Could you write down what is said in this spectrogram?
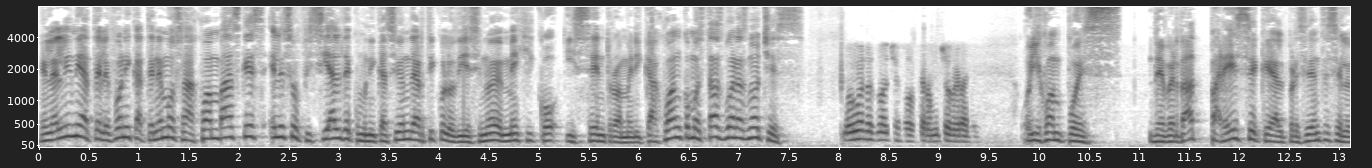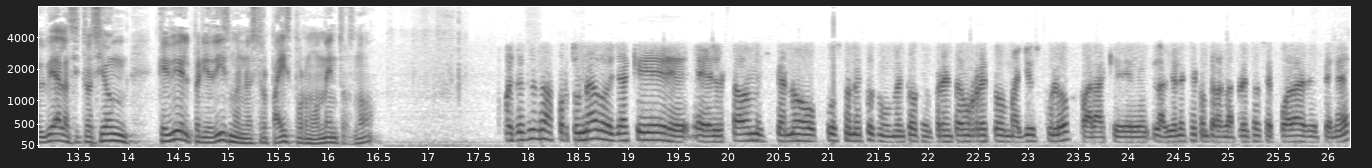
En la línea telefónica tenemos a Juan Vázquez, él es oficial de comunicación de Artículo 19 México y Centroamérica. Juan, ¿cómo estás? Buenas noches. Muy buenas noches, Oscar, muchas gracias. Oye, Juan, pues de verdad parece que al presidente se le olvida la situación que vive el periodismo en nuestro país por momentos, ¿no? Pues es afortunado, ya que el Estado mexicano justo en estos momentos se enfrenta a un reto mayúsculo para que la violencia contra la prensa se pueda detener.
